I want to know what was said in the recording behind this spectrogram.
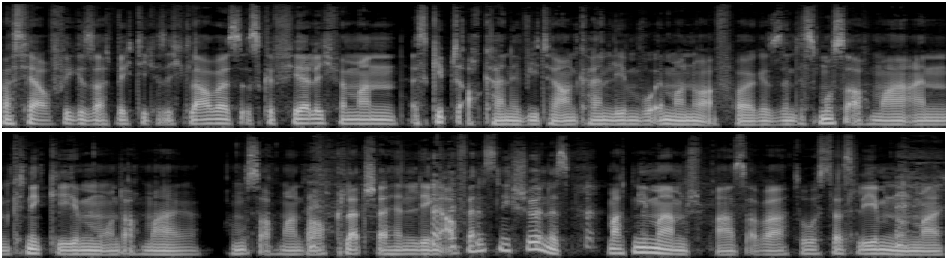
Was ja auch, wie gesagt, wichtig ist. Ich glaube, es ist gefährlich, wenn man, es gibt auch keine Vita und kein Leben, wo immer nur Erfolge sind. Es muss auch mal einen Knick geben und auch mal, man muss auch mal einen Bauchklatscher hinlegen, auch wenn es nicht schön ist. Macht niemandem Spaß, aber so ist das Leben nun mal.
